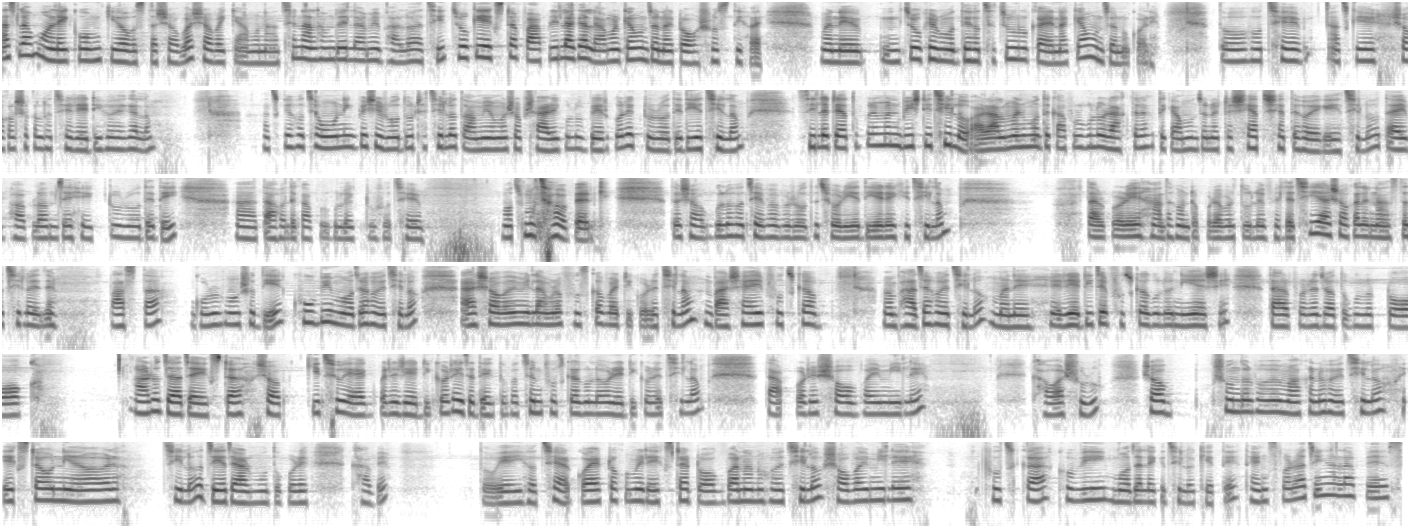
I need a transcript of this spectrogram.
আসসালামু আলাইকুম, কী অবস্থা সবার? সবাই কেমন আছেন? আলহামদুলিল্লাহ, আমি ভালো আছি। চোখে এক্সট্রা পাপড়ি লাগালে আমার কেমন যেন একটা অস্বস্তি হয়। মানে চোখের মধ্যে হচ্ছে চুলকায় না, কেমন যেন করে। তো হচ্ছে, আজকে সকাল সকাল হচ্ছে রেডি হয়ে গেলাম। আজকে হচ্ছে অনেক বেশি রোদ উঠেছিল, তো আমি আমার সব শাড়িগুলো বের করে একটু রোদে দিয়েছিলাম। সিলেটে এত পরিমাণ বৃষ্টি ছিল আর আলমারির মধ্যে কাপড়গুলো রাখতে রাখতে কেমন যেন একটা স্যাঁত স্যাঁতে হয়ে গিয়েছিল, তাই ভাবলাম যে একটু রোদে দেই তাহলে কাপড়গুলো একটু হচ্ছে মচমচা হবে আর কি। তো সবগুলো হচ্ছে এভাবে রোদে ছড়িয়ে দিয়ে রেখেছিলাম। তারপরে আধা ঘণ্টা পরে আবার তুলে ফেলেছি আর সকালে নাস্তা ছিল এই যে পাস্তা গরুর মাংস দিয়ে খুবই মজা হয়েছিল। আর সবাই মিলে আমরা ফুচকা পার্টি করেছিলাম। বাসায় ফুচকা ভাজা হয়েছিল। মানে রেডি যে ফুচকাগুলো নিয়ে এসে, তারপরে যতগুলো টক আরও যা যা এক্সট্রা সব কিছু একবারে রেডি করে, এই যে দেখতে পাচ্ছেন ফুচকাগুলোও রেডি করেছিলাম। তারপরে সবাই মিলে খাওয়া শুরু। সব সুন্দরভাবে মাখানো হয়েছিল। এক্সট্রাও নেওয়ার ছিল, যে যার মতো করে খাবে। তো এই হচ্ছে আর কয়েক রকমের এক্সট্রা টক বানানো হয়েছিল। সবাই মিলে ফুচকা খুবই মজা লেগেছিল খেতে। থ্যাংকস ফর ওয়াচিং আল্লাহ হাফেজ।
